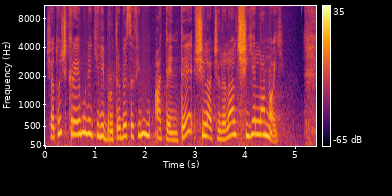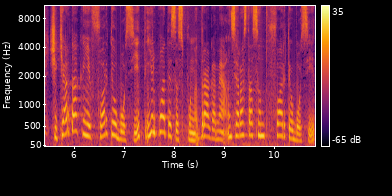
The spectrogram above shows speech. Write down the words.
Și atunci creăm un echilibru. Trebuie să fim atente și la celălalt și el la noi. Și chiar dacă e foarte obosit, el poate să spună, draga mea, în seara asta sunt foarte obosit,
